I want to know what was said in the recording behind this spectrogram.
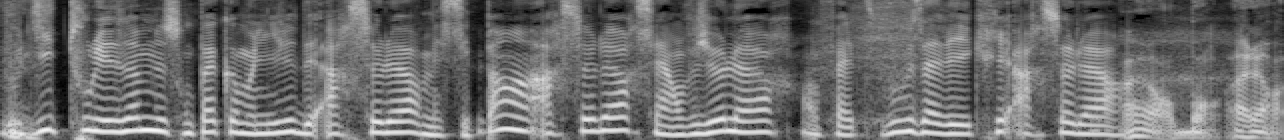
Vous oui. dites tous les hommes ne sont pas comme Olivier des harceleurs, mais c'est pas un harceleur, c'est un violeur en fait. Vous, vous avez écrit harceleur. Alors bon, alors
